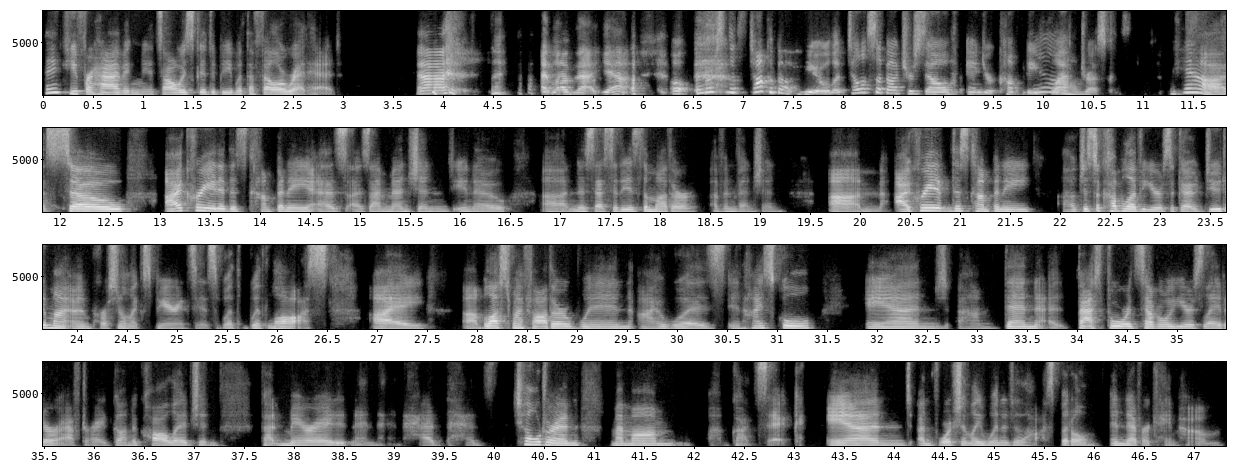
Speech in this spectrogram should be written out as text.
Thank you for having me. It's always good to be with a fellow redhead. Ah, I love that. Yeah. Well, first, let's talk about you. Let tell us about yourself and your company, yeah. Black Dress. Yeah. So I created this company as as I mentioned. You know, uh, necessity is the mother of invention. Um, I created this company uh, just a couple of years ago due to my own personal experiences with with loss. I uh, lost my father when I was in high school. And um, then uh, fast forward several years later, after I had gone to college and got married and, and had had children, my mom um, got sick and unfortunately went into the hospital and never came home.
